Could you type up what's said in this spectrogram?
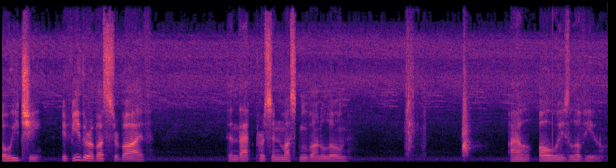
Oichi, if either of us survive, then that person must move on alone. I'll always love you.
